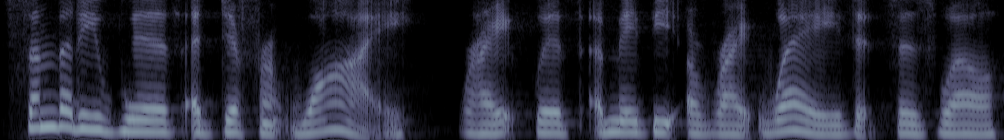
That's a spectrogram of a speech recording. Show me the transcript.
Somebody with a different why, right? With a, maybe a right way that says, well,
